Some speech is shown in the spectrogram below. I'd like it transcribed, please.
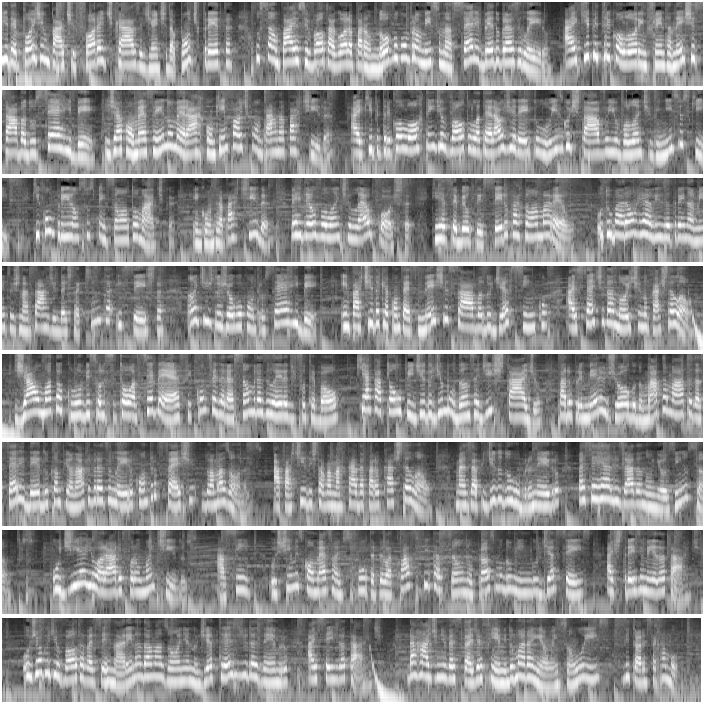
E depois de empate fora de casa diante da Ponte Preta, o Sampaio se volta agora para um novo compromisso na Série B do Brasileiro. A equipe tricolor enfrenta neste sábado o CRB e já começa a enumerar com quem pode contar na partida. A equipe tricolor tem de volta o lateral direito Luiz Gustavo e o volante Vinícius Quis, que cumpriram suspensão automática. Em contrapartida, perdeu o volante Léo Costa, que recebeu o terceiro cartão amarelo. O Tubarão realiza treinamentos na tarde desta quinta e sexta, antes do jogo contra o CRB, em partida que acontece neste sábado, dia 5, às 7 da noite no Castelão. Já o Motoclube solicitou à CBF, Confederação Brasileira de Futebol, que acatou o pedido de mudança de estádio para o primeiro jogo do mata-mata da Série D do Campeonato Brasileiro contra o Fest do Amazonas. A partida estava marcada para o Castelão, mas a pedido do Rubro Negro vai ser realizada no Nhozinho Santos. O dia e o horário foram mantidos. Assim, os times começam a disputa pela classificação no próximo domingo, dia 6, às 3h30 da tarde. O jogo de volta vai ser na Arena da Amazônia no dia 13 de dezembro, às 6 da tarde. Da Rádio Universidade FM do Maranhão, em São Luís, Vitória Sakamoto.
